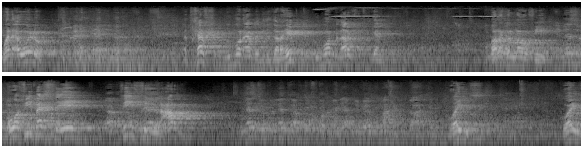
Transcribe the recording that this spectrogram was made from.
وأنا أوله. ما تخافش من الجمهور ابدا. إذا رهبت الجمهور ما تعرفش تتكلم. بارك الله فيك. هو في بس إيه؟ في في العرض. كويس. كويس.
